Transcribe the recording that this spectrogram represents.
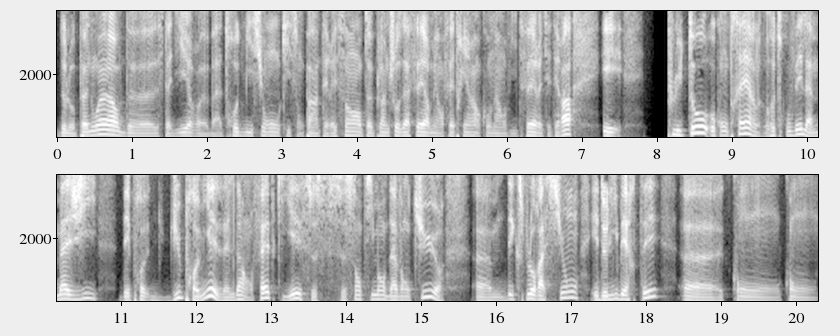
de l'open world, euh, c'est-à-dire euh, bah, trop de missions qui sont pas intéressantes, plein de choses à faire, mais en fait rien qu'on a envie de faire, etc. Et plutôt, au contraire, retrouver la magie des du premier Zelda en fait, qui est ce, ce sentiment d'aventure, euh, d'exploration et de liberté qu'on qu'on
